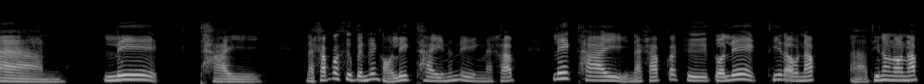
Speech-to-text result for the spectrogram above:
อ่านเลขไทยนะครับ ก็คือเป็นเรื่องของเลขไทยนั่นเองนะครับ เลขไทยนะครับก็คือตัวเลขที่เรานับ ที่น้องๆนับ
